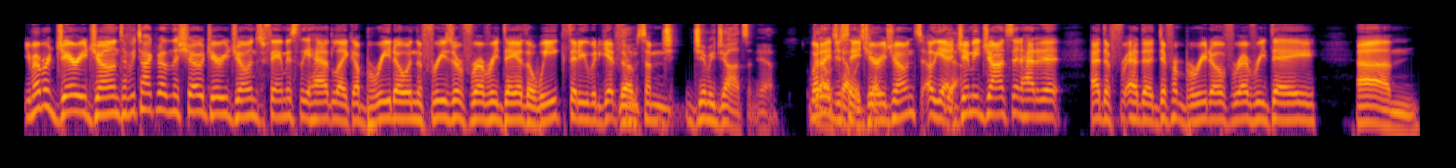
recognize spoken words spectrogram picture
you remember Jerry Jones? Have we talked about in the show? Jerry Jones famously had like a burrito in the freezer for every day of the week that he would get No, from some. J- Jimmy Johnson, yeah. What did I just say? Jerry. Jones? Oh yeah, Yeah. Jimmy Johnson had it had the had the different burrito for every day. Um,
